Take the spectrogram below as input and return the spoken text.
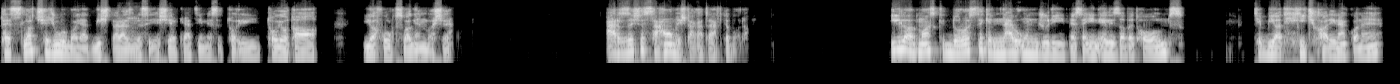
تسلا چجور باید بیشتر از مثل یه شرکتی مثل تویوتا یا فولکس واگن باشه؟ ارزش سهامش فقط رفته بالا. ایلاد ماسک درسته که نه اونجوری مثل این الیزابت هولمز که بیاد هیچ کاری نکنه.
